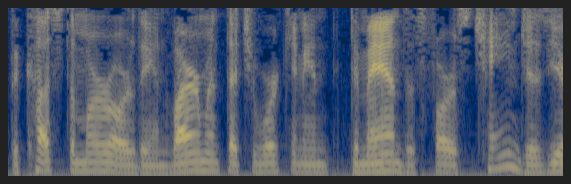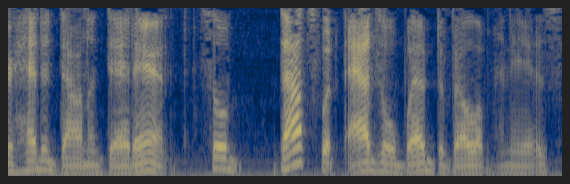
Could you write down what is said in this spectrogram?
the customer or the environment that you're working in demands as far as changes, you're headed down a dead end. So that's what Agile web development is,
